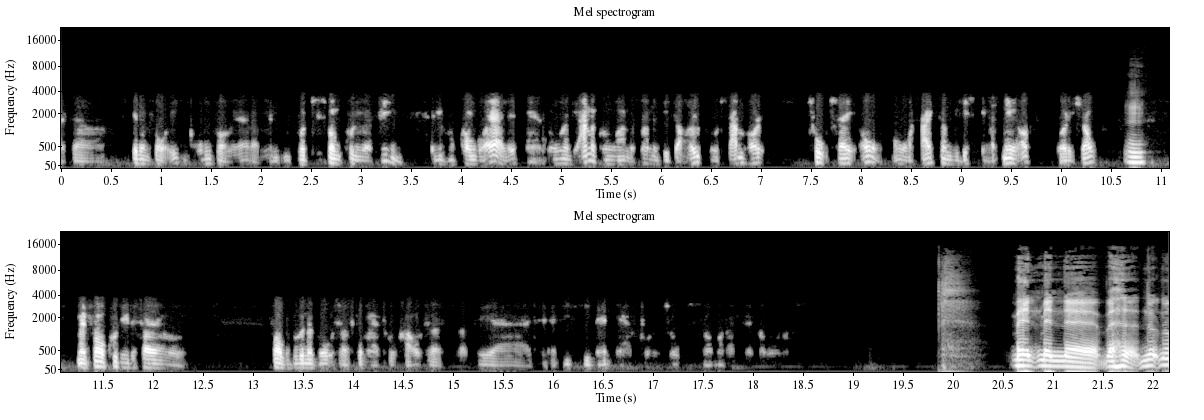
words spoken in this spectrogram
Altså, spilleren får ikke en krone for at være der, men på et tidspunkt kunne det være fint, at vi kunne konkurrere lidt med nogle af de andre konkurrenter, sådan at vi kan holde på et samme hold to-tre år over træk, så vi kan spille os med op, hvor det er sjovt. Mm. Men for at kunne det, så for at begynde at gå, så skal man have to krav først, og det er, at de sige land, jeg har fået to sommer, der skal komme under. Men, men øh, hvad hedder, nu, nu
